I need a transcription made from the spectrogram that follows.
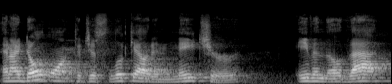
And I don't want to just look out in nature, even though that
